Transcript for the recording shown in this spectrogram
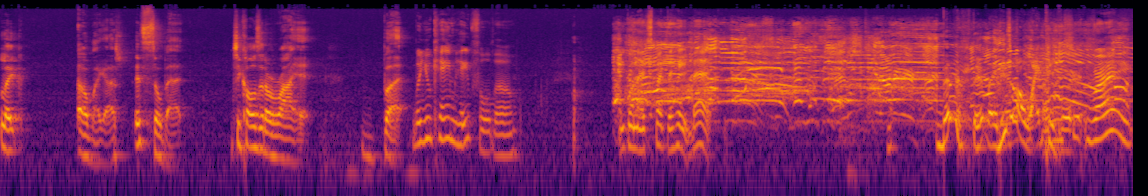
like, oh my gosh, it's so bad. She calls it a riot, but Well, you came hateful though. You're gonna expect to hate back. They're, they're, like, these are all white people, Right.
